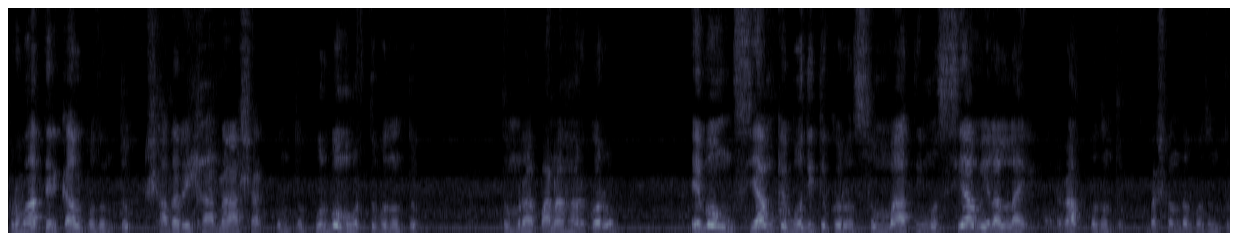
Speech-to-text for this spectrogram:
প্রভাতের কাল পর্যন্ত সাদা রেখা না আসা পর্যন্ত পূর্ব মুহূর্ত পর্যন্ত তোমরা পানাহার করো এবং সিয়ামকে বদিত করো। সুম্মা আতিমু সিয়াম ইলাল্লাইল রাত পর্যন্ত বা সন্ধ্যা পর্যন্ত।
